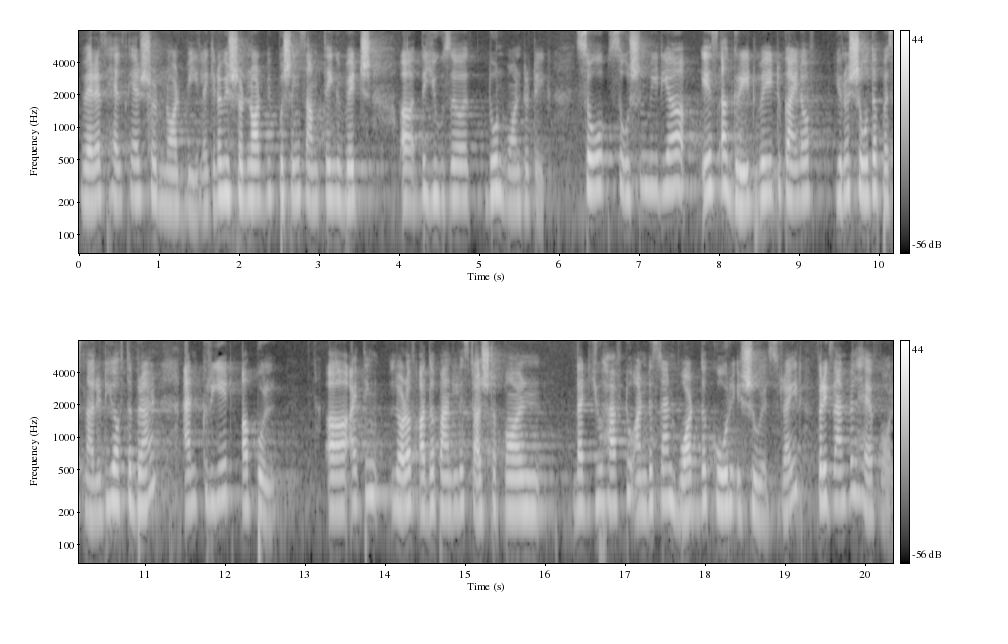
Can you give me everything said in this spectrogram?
whereas healthcare should not be. Like, you know, we should not be pushing something which uh, the user don't want to take. So social media is a great way to kind of, you know, show the personality of the brand and create a pull. Uh, I think a lot of other panelists touched upon that you have to understand what the core issue is, right? For example, hair fall.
